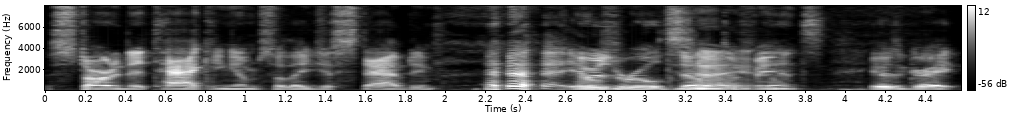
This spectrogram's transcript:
started attacking him, so they just stabbed him. it was ruled self defense. It was great.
